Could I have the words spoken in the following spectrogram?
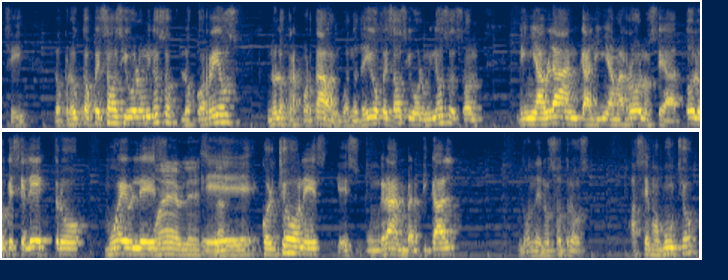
¿sí? Los productos pesados y voluminosos, los correos no los transportaban. Cuando te digo pesados y voluminosos son línea blanca, línea marrón, o sea, todo lo que es electro, muebles, eh, colchones, que es un gran vertical donde nosotros hacemos mucho.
